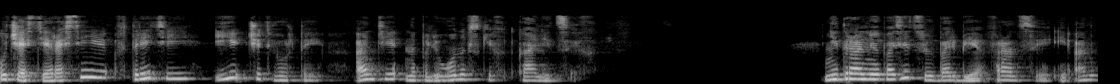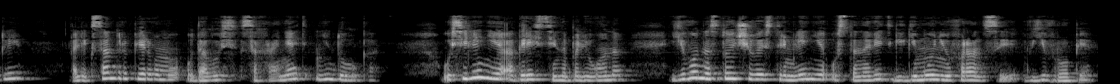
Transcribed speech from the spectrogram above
Участие России в третьей и четвертой антинаполеоновских коалициях. Нейтральную позицию в борьбе Франции и Англии Александру I удалось сохранять недолго. Усиление агрессии Наполеона, его настойчивое стремление установить гегемонию Франции в Европе,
